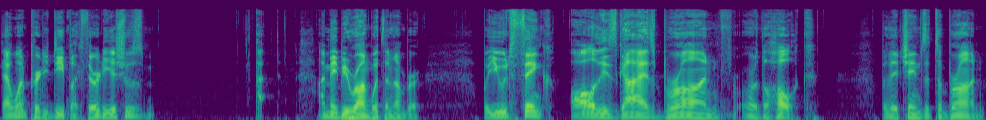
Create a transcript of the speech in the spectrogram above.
that went pretty deep, like 30 issues. I, I may be wrong with the number. But you would think all these guys, Brawn or the Hulk, but they changed it to Brawn.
